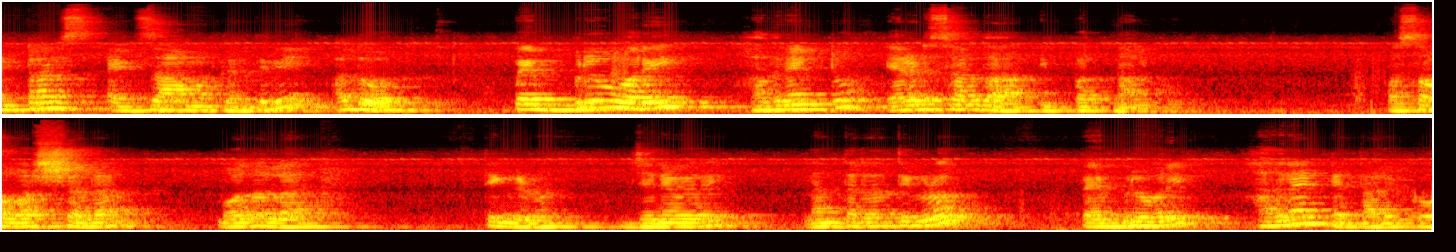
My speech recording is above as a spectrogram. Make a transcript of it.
ಎಂಟ್ರನ್ಸ್ ಎಕ್ಸಾಮ್ ಅಂತ ಕರಿತೀವಿ. ಅದು ಫೆಬ್ರವರಿ ಹದಿನೆಂಟು ಎರಡು ಸಾವಿರದ ಇಪ್ಪತ್ತ್ನಾಲ್ಕು ಹೊಸ ವರ್ಷದ ಮೊದಲ ತಿಂಗಳು ಜನವರಿ ನಂತರದ ತಿಂಗಳು ಫೆಬ್ರವರಿ ಹದಿನೆಂಟನೇ ತಾರೀಕು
